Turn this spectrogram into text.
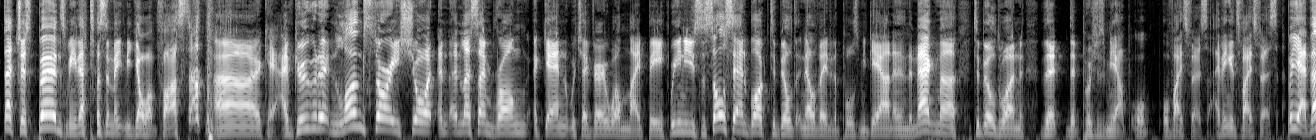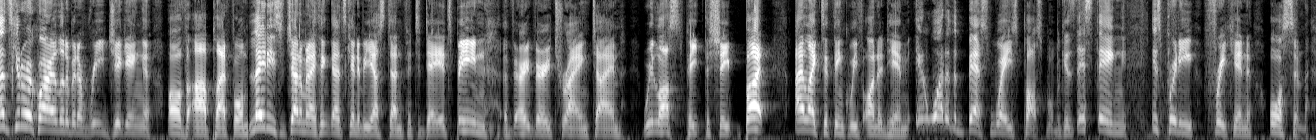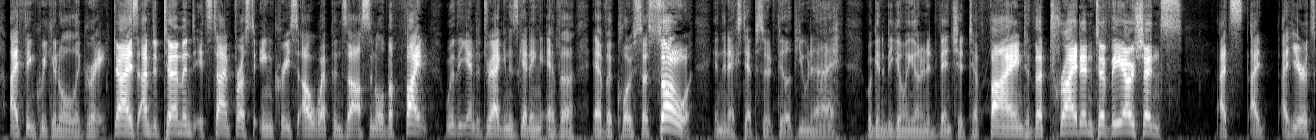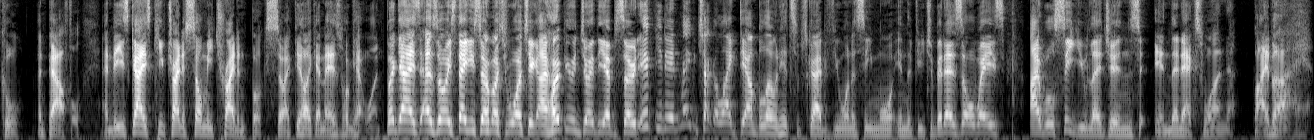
That just burns me. That doesn't make me go up faster. Uh, okay, I've Googled it, and long story short, and unless I'm wrong, again, which I very well might be, we can use the soul sand block to build an elevator that pulls me down, and then the magma to build one that, that pushes me up, or, or vice versa. I think it's vice versa. But yeah, that's going to require a little bit of rejigging of our platform. Ladies and gentlemen, I think that's going to be us done for today. It's been a very, very trying time. We lost Pete the sheep, but I like to think we've honored him in one of the best ways possible because this thing is pretty freaking awesome. I think we can all agree. Guys, I'm determined it's time for us to increase our weapons arsenal. The fight with the Ender Dragon is getting ever, ever closer. So, in the next episode, Philip, you and I, we're going to be going on an adventure to find the Trident of the Oceans. That's, I, I hear it's cool and powerful. And these guys keep trying to sell me Trident books, so I feel like I may as well get one. But guys, as always, thank you so much for watching. I hope you enjoyed the episode. If you did, maybe chuck a like down below and hit subscribe if you want to see more in the future. But as always, I will see you legends in the next one. Bye bye.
